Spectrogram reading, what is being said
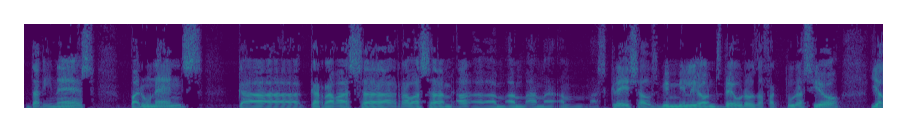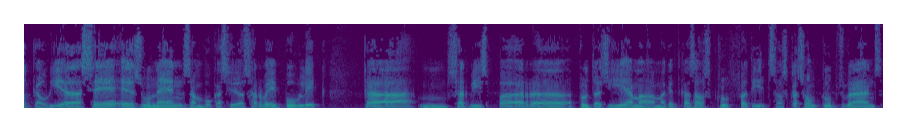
de diners per un ens que, que rebassa, rebassa amb, amb, amb, amb, amb, es creix els 20 milions d'euros de facturació i el que hauria de ser és un ens amb vocació de servei públic que mm, servís per eh, protegir, en, en aquest cas, els clubs petits. Els que són clubs grans,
